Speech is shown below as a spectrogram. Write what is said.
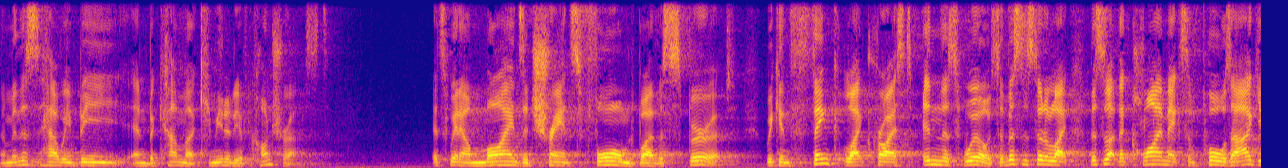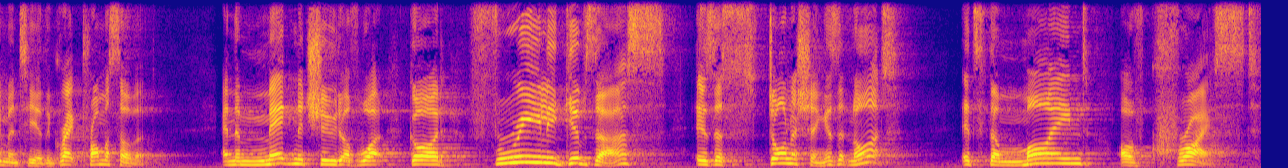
I mean, this is how we be and become a community of contrast. It's when our minds are transformed by the Spirit. We can think like Christ in this world. So this is sort of like this is like the climax of Paul's argument here, the great promise of it. And the magnitude of what God freely gives us is astonishing, is it not? It's the mind of Christ.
